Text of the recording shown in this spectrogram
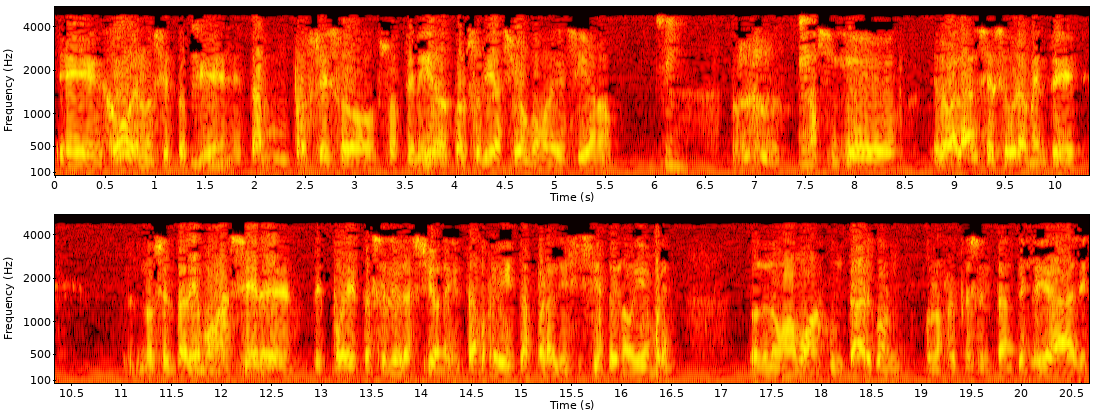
eh, joven, ¿no es cierto?, que está en un proceso sostenido de consolidación, como le decía, ¿no? Sí. Así que el balance seguramente nos sentaremos a hacer eh, después de estas celebraciones que están previstas para el 17 de noviembre, donde nos vamos a juntar con, con los representantes legales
